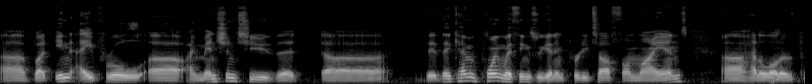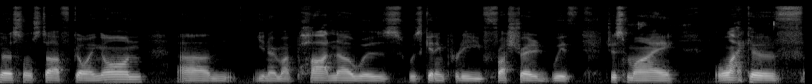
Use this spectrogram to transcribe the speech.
Uh, but in April, uh, I mentioned to you that uh, there, there came a point where things were getting pretty tough on my end. Uh, had a lot of personal stuff going on. Um, you know, my partner was was getting pretty frustrated with just my lack of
